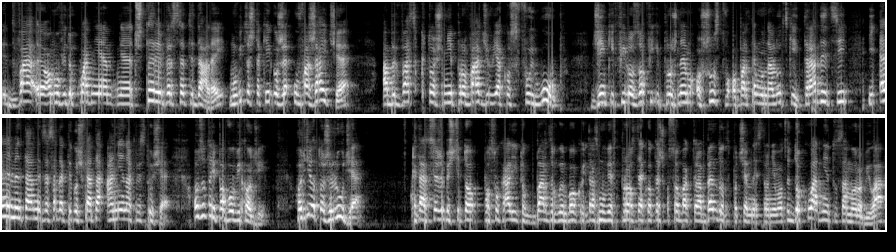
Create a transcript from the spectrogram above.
dwa, on mówi dokładnie e, cztery wersety dalej, mówi coś takiego, że uważajcie, aby was ktoś nie prowadził jako swój łup, dzięki filozofii i próżnemu oszustwu opartemu na ludzkiej tradycji i elementarnych zasadach tego świata, a nie na Chrystusie. O co tutaj Pawłowi chodzi? Chodzi o to, że ludzie, i teraz chcę, żebyście to posłuchali to bardzo głęboko i teraz mówię wprost, jako też osoba, która będąc po ciemnej stronie mocy, dokładnie to samo robiła,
